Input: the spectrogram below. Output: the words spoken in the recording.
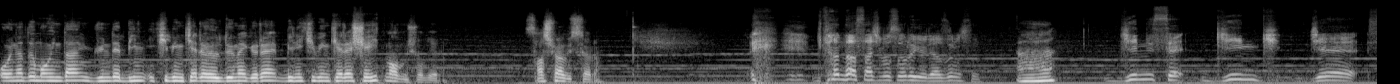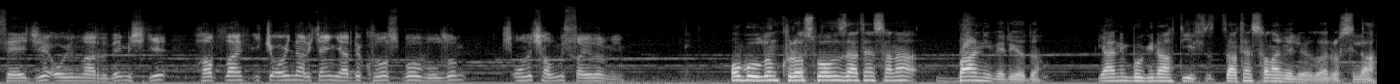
oynadığım oyunda günde 1000 2000 kere öldüğüme göre 1000 2000 kere şehit mi olmuş oluyorum? Saçma bir soru. Bir tane daha saçma soru geliyor hazır mısın? Aha. Ginse Ging CSC oyunlarda demiş ki Half-Life 2 oynarken yerde crossbow buldum. Onu çalmış sayılır mıyım? O bulduğun crossbow'u zaten sana Barney veriyordu. Yani bu günah değil. Zaten sana veriyorlar o silah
